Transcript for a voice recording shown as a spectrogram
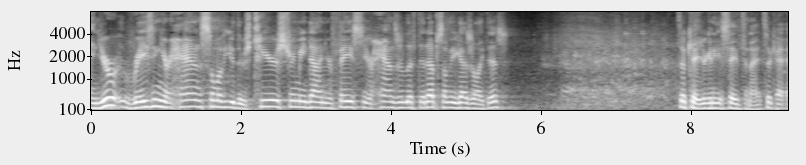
And you're raising your hands. Some of you, there's tears streaming down your face. Your hands are lifted up. Some of you guys are like this. It's okay, you're gonna get saved tonight. It's okay.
